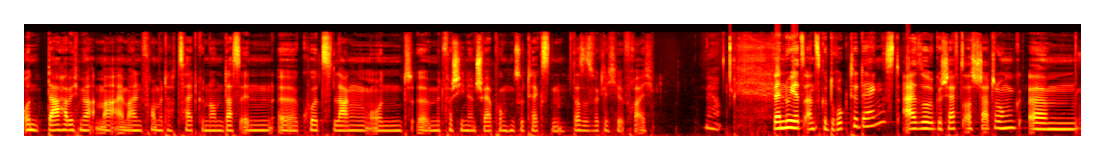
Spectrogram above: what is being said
Und da habe ich mir mal einmal einen Vormittag Zeit genommen, das in äh, kurz, lang und äh, mit verschiedenen Schwerpunkten zu texten. Das ist wirklich hilfreich. Ja. Wenn du jetzt ans Gedruckte denkst, also Geschäftsausstattung, ähm,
